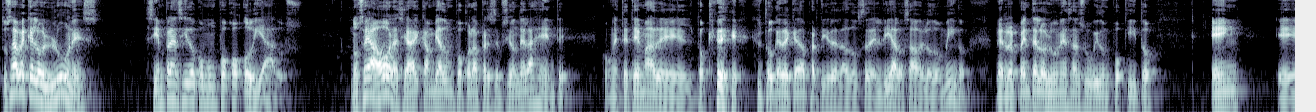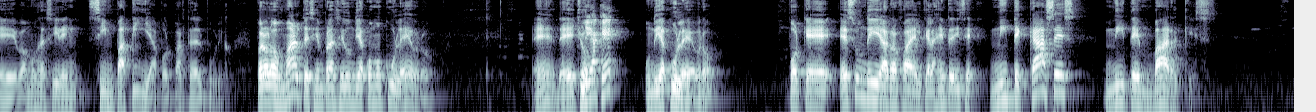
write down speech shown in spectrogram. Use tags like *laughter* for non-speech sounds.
Tú sabes que los lunes siempre han sido como un poco odiados. No sé ahora si ha cambiado un poco la percepción de la gente con este tema del toque de, *laughs* el toque de queda a partir de las 12 del día, los sábados y los domingos. De repente los lunes han subido un poquito en, eh, vamos a decir, en simpatía por parte del público. Pero los martes siempre han sido un día como culebro. ¿Eh? De hecho, ¿Un día qué? Un día culebro. Porque es un día, Rafael, que la gente dice, ni te cases ni te embarques,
